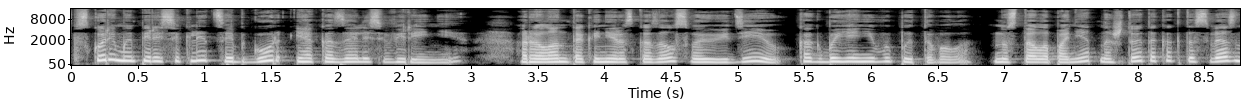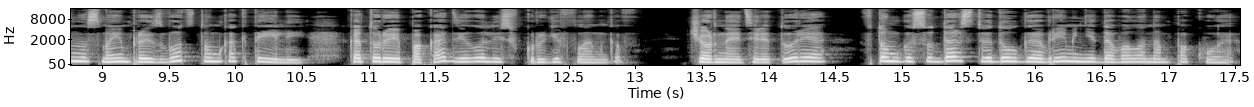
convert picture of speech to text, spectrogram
Вскоре мы пересекли цепь гор и оказались в Верении. Ролан так и не рассказал свою идею, как бы я ни выпытывала, но стало понятно, что это как-то связано с моим производством коктейлей, которые пока делались в круге фленгов. Черная территория в том государстве долгое время не давала нам покоя.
